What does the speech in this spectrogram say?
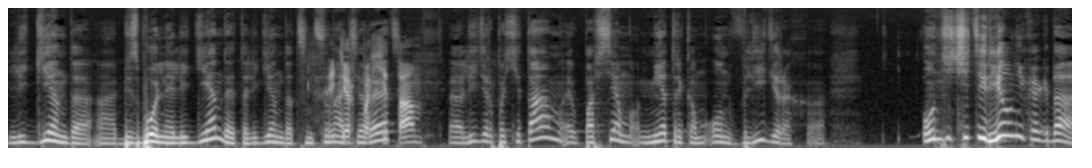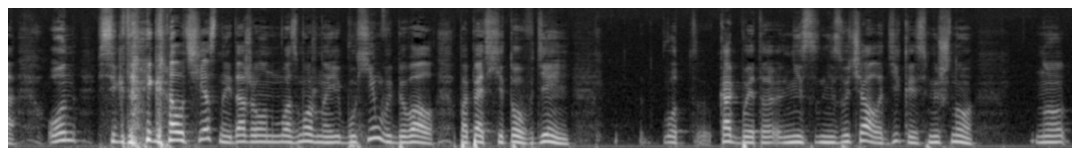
легенда, э, бейсбольная легенда, это легенда Цинциннати Лидер по хитам. Э, лидер по хитам, э, по всем метрикам он в лидерах. Он не читерил никогда. Он всегда играл честно, и даже он, возможно, и Бухим выбивал по 5 хитов в день вот как бы это ни, ни звучало дико и смешно, но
